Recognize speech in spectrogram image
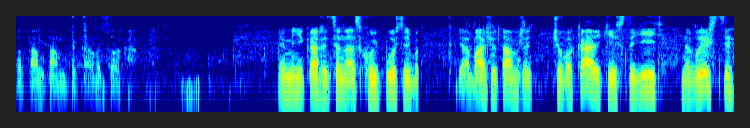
От там там така висока. І мені кажеться, нас хуй пустять, бо я бачу там вже чувака, який стоїть на вишці,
